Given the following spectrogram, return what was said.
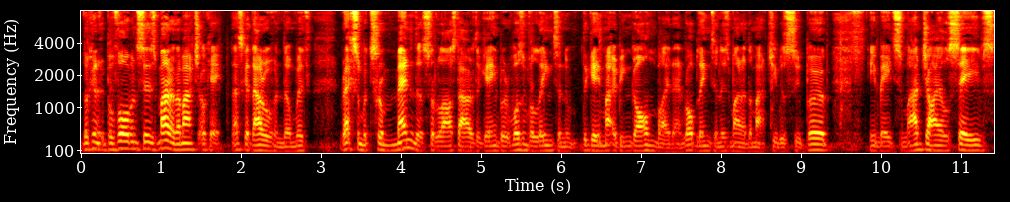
Looking at the performances, man of the match, okay, let's get that over and done with. Wrexham were tremendous for the last hour of the game, but it wasn't for Lainton. The game might have been gone by then. Rob Lainton is man of the match. He was superb. He made some agile saves.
